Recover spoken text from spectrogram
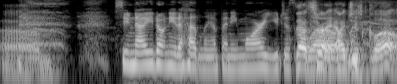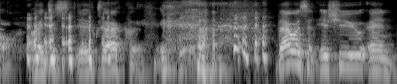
Um, so now you don't need a headlamp anymore. You just that's glow. right. I just glow. I just exactly. that was an issue, and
